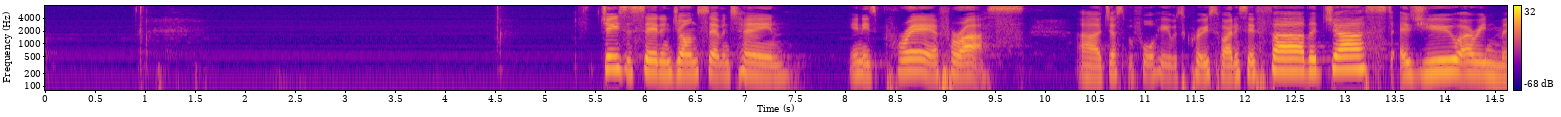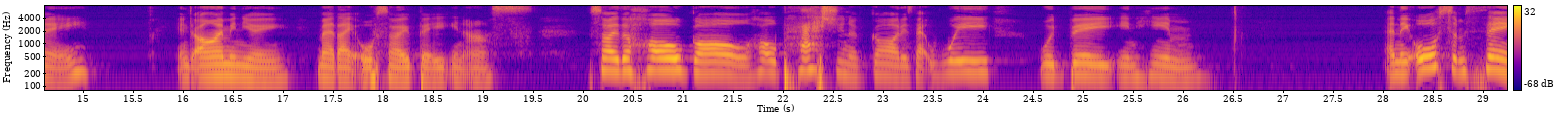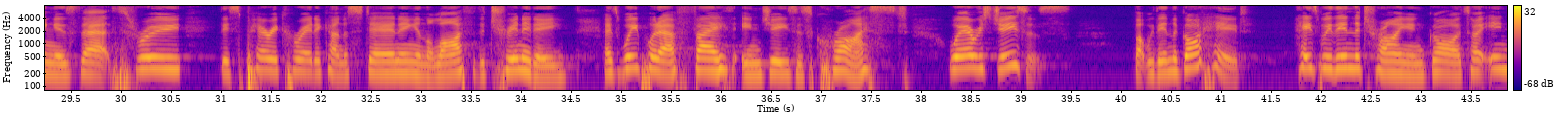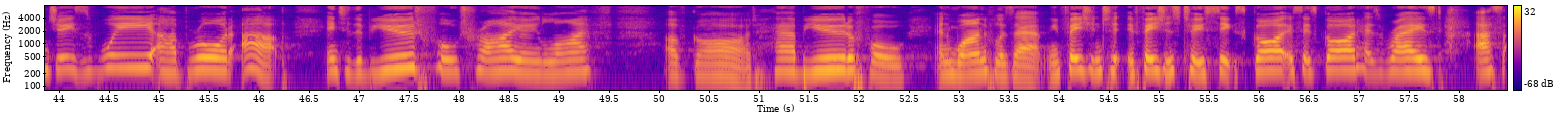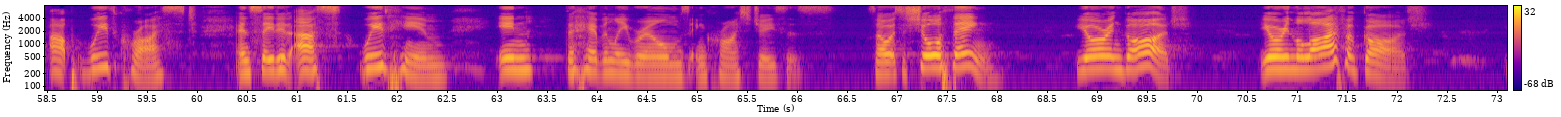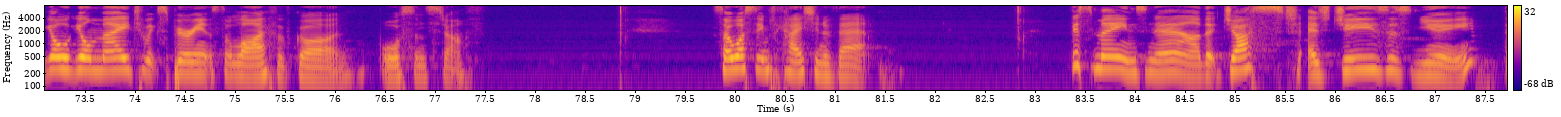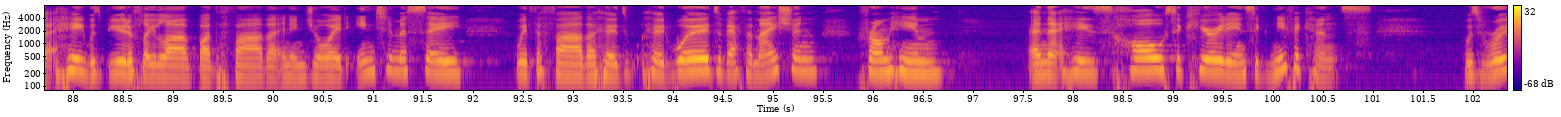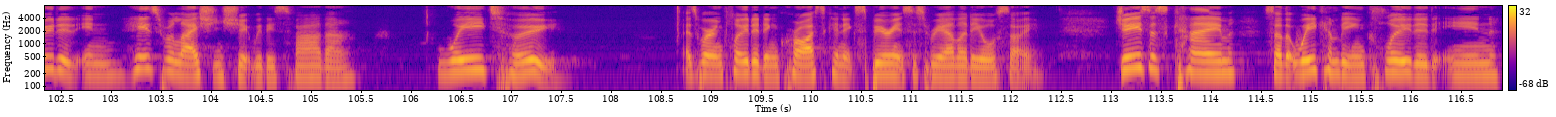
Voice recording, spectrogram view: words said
Jesus said in John 17, in his prayer for us, uh, just before he was crucified, he said, Father, just as you are in me and I'm in you, may they also be in us. So the whole goal, whole passion of God is that we would be in Him. And the awesome thing is that through this perichoretic understanding and the life of the Trinity, as we put our faith in Jesus Christ, where is Jesus? But within the Godhead. He's within the triune God. So in Jesus, we are brought up into the beautiful triune life of God. How beautiful and wonderful is that? In Ephesians 2, Ephesians 2 6, God, it says, God has raised us up with Christ and seated us with Him in the heavenly realms in Christ Jesus. So it's a sure thing. You're in God. You're in the life of God. You're, you're made to experience the life of God. Awesome stuff. So, what's the implication of that? This means now that just as Jesus knew that he was beautifully loved by the Father and enjoyed intimacy with the Father, heard, heard words of affirmation from him, and that his whole security and significance was rooted in his relationship with his Father, we too as we're included in Christ, can experience this reality also. Jesus came so that we can be included in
